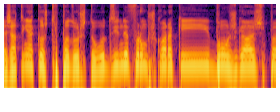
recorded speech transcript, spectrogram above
já tinha aqueles trepadores todos e ainda foram buscar aqui bons gajos para.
